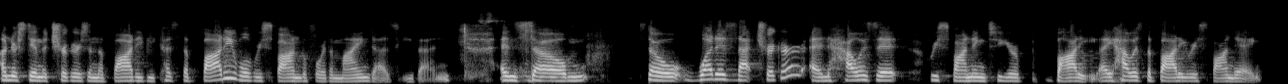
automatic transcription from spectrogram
understand the triggers in the body because the body will respond before the mind does even. And so so what is that trigger and how is it responding to your body? Like, how is the body responding?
